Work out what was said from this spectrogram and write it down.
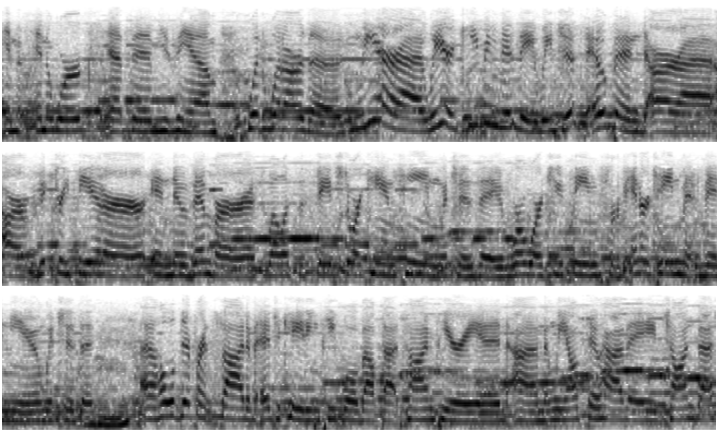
in the, in the works at the museum. What what are those? We are uh, we are keeping busy. We just opened our uh, our Victory Theater in November, as well as the Stage Door Canteen, which is a World War II themed sort of entertainment venue, which is a, a whole different side of educating people about that time period. Um, and we also have a John Besh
